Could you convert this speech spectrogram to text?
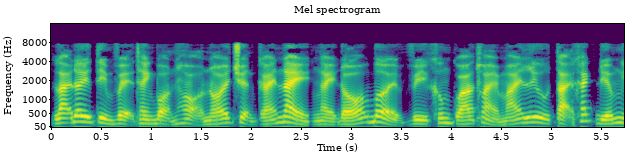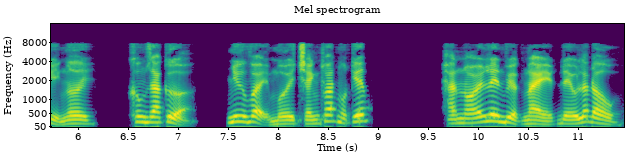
Lại đây tìm vệ thành bọn họ nói chuyện cái này ngày đó bởi vì không quá thoải mái lưu tại khách điếm nghỉ ngơi, không ra cửa, như vậy mới tránh thoát một kiếp. Hắn nói lên việc này đều lắc đầu,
